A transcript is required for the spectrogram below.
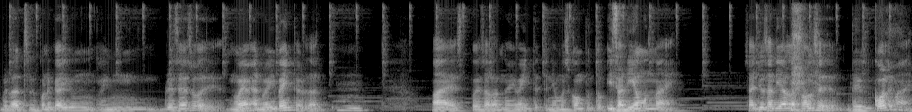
¿verdad? Se supone que hay un, hay un receso de 9 a 9 y 20, ¿verdad? Mm. Ma, después a las 9 y 20 teníamos cómputo y salíamos, mae. O sea, yo salía a las 11 del, del cole, mae.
